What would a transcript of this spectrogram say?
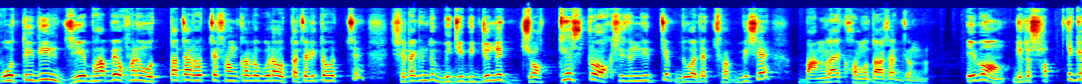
প্রতিদিন যেভাবে ওখানে অত্যাচার হচ্ছে, সংখ্যালঘুরা অত্যাচারিত হচ্ছে, সেটা কিন্তু বিজেপির জন্য যথেষ্ট অক্সিজেন দিচ্ছে দু হাজার ছাব্বিশে বাংলায় ক্ষমতা আসার জন্য। এবং যেটা সব থেকে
